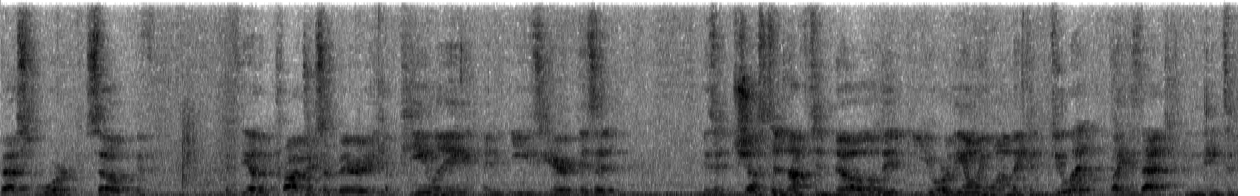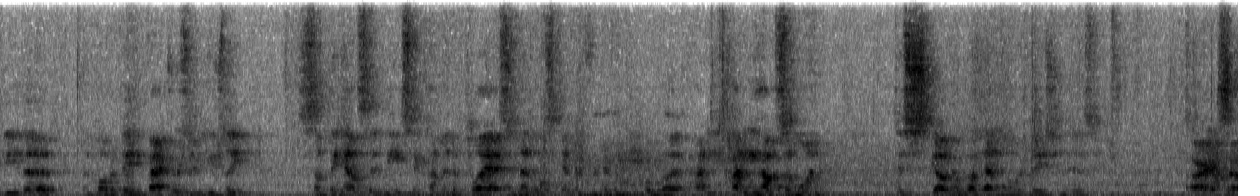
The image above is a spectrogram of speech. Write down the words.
best work? So if if the other projects are very appealing and easier, is it is it just enough to know that you're the only one that can do it? Like does that need to be the, the motivating factor? Is there usually something else that needs to come into play? I assume that looks different for different people, but how do you how do you help someone discover what that motivation is? All right, so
